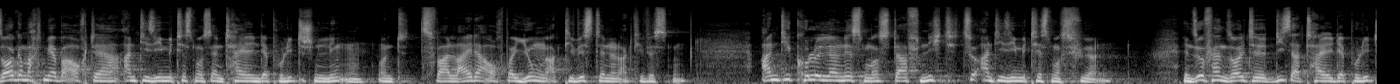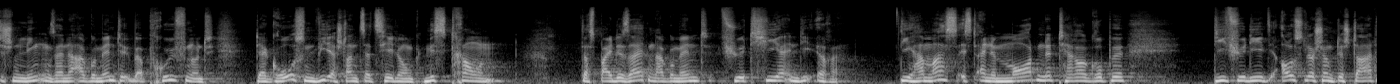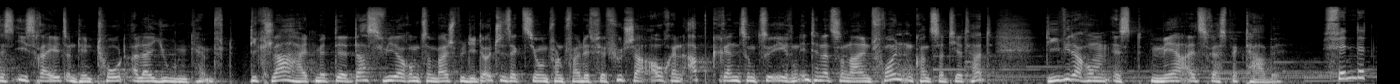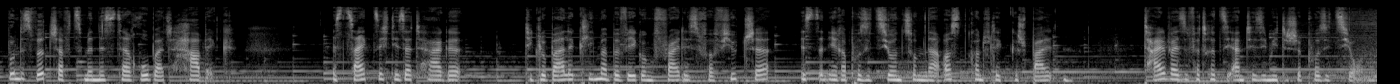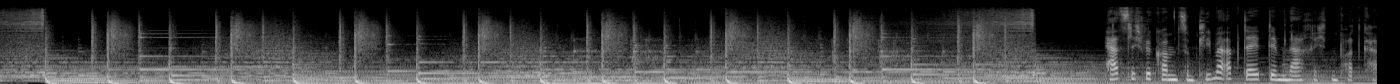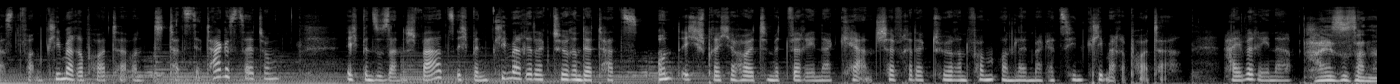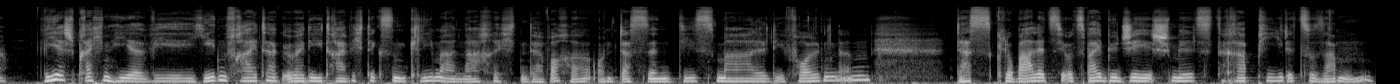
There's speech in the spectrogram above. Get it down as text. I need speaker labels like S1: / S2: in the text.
S1: Sorge macht mir aber auch der Antisemitismus in Teilen der politischen Linken und zwar leider auch bei jungen Aktivistinnen und Aktivisten. Antikolonialismus darf nicht zu Antisemitismus führen. Insofern sollte dieser Teil der politischen Linken seine Argumente überprüfen und der großen Widerstandserzählung misstrauen. Das beide Seiten Argument führt hier in die Irre. Die Hamas ist eine mordende Terrorgruppe, die für die Auslöschung des Staates Israels und den Tod aller Juden kämpft. Die Klarheit, mit der das wiederum zum Beispiel die deutsche Sektion von Fridays for Future auch in Abgrenzung zu ihren internationalen Freunden konstatiert hat, die wiederum ist mehr als respektabel.
S2: Findet Bundeswirtschaftsminister Robert Habeck. Es zeigt sich dieser Tage, die globale Klimabewegung Fridays for Future ist in ihrer Position zum Nahostkonflikt gespalten. Teilweise vertritt sie antisemitische Positionen. Herzlich willkommen zum Klima-Update, dem Nachrichtenpodcast von Klimareporter und Taz der Tageszeitung. Ich bin Susanne Schwarz, ich bin Klimaredakteurin der Taz und ich spreche heute mit Verena Kern, Chefredakteurin vom Online-Magazin Klimareporter. Hi Verena.
S3: Hi Susanne. Wir sprechen hier wie jeden Freitag über die drei wichtigsten Klimanachrichten der Woche und das sind diesmal die folgenden. Das globale CO2-Budget schmilzt rapide zusammen.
